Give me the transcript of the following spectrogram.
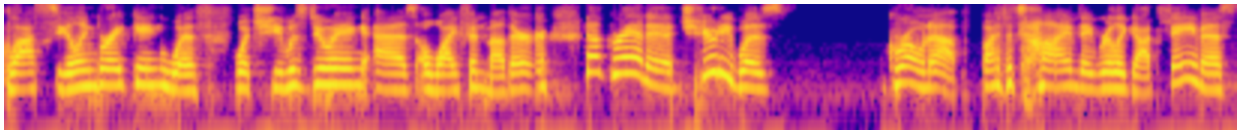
glass ceiling breaking with what she was doing as a wife and mother. Now, granted, Judy was grown up by the time they really got famous,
